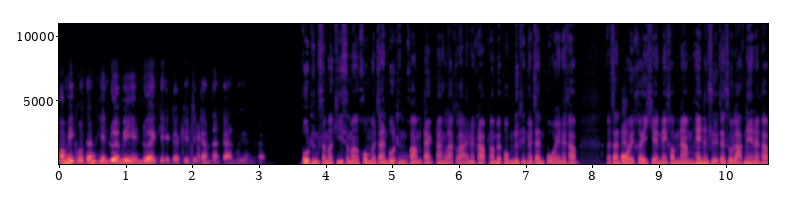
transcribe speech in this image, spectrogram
ก็มีคนทั้งเห็นด้วยไม่เห็นด้วยเกี่ยวกับกิจกรรมทางการเมืองครับพูดถึงสามัคคีสมาคมอาจารย์พูดถึงความแตกต่างหลากหลายนะครับทำให้ผมนึกถึงอาจารย์ป่วยนะครับอาจารย์ป่วยเคยเขียนในคำนำให้หนังสืออาจารย์สุรักษ์เนี่ยนะครับ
